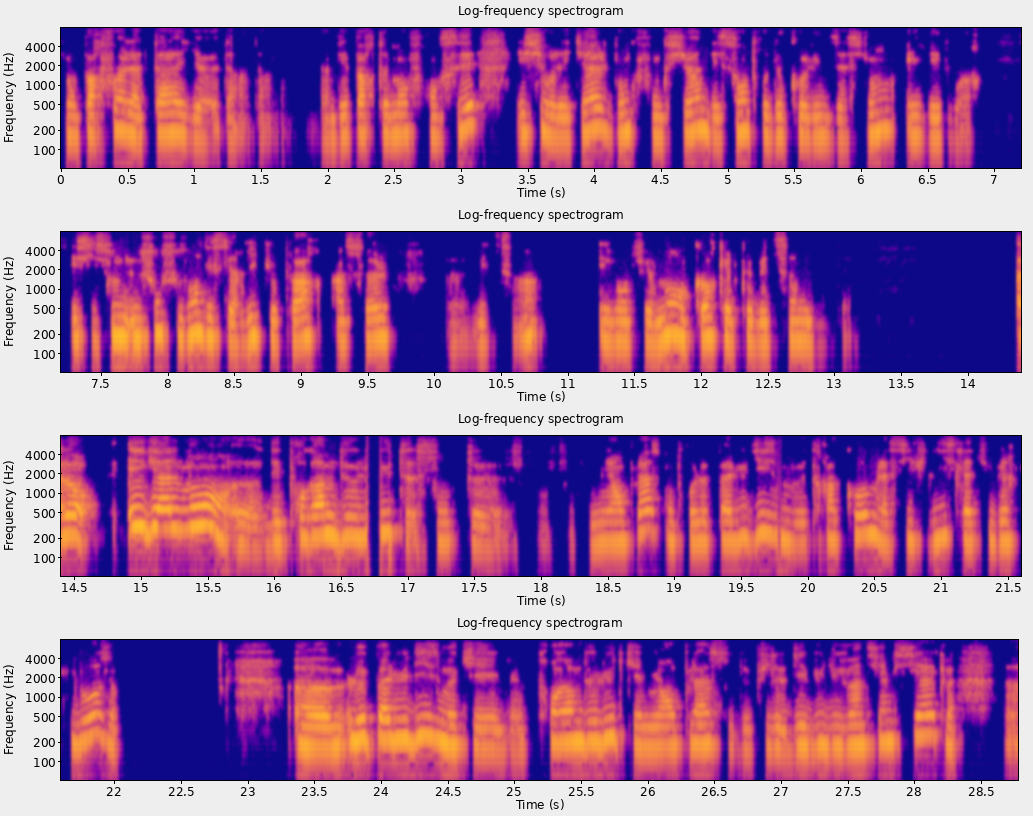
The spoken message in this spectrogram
qui ont parfois la taille euh, d'un département français et sur lesquels donc fonctionnent des centres de colonisation et des douars. Et qui ne sont souvent desservis que par un seul euh, médecin, éventuellement encore quelques médecins militaires. Alors, également, des programmes de lutte sont, mis en place contre le paludisme, le trachome, la syphilis, la tuberculose. Le paludisme, qui est un programme de lutte qui est mis en place depuis le début du XXe siècle, euh,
